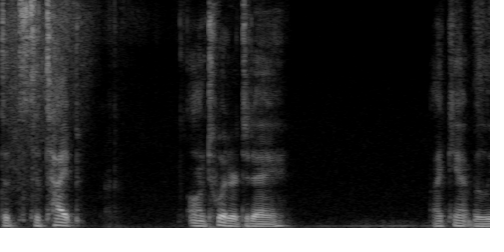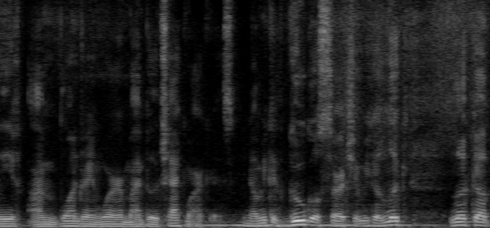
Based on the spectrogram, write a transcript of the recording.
to, to type on Twitter today. I can't believe I'm wondering where my blue check mark is. You know, we could Google search it. We could look look up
